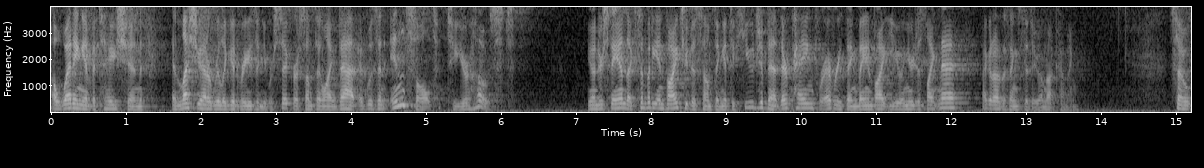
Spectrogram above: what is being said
a wedding invitation, unless you had a really good reason, you were sick or something like that, it was an insult to your host. You understand? Like somebody invites you to something, it's a huge event, they're paying for everything, they invite you, and you're just like, nah, I got other things to do, I'm not coming. So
